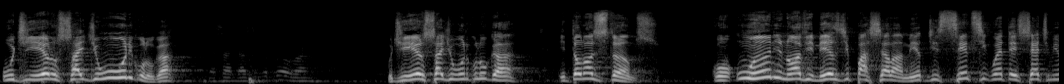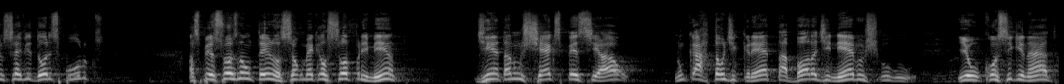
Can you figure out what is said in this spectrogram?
o dinheiro sai de um único lugar. O dinheiro sai de um único lugar. Então nós estamos com um ano e nove meses de parcelamento de 157 mil servidores públicos. As pessoas não têm noção como é que é o sofrimento de entrar num cheque especial, num cartão de crédito, a bola de neve o, o, e o consignado.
